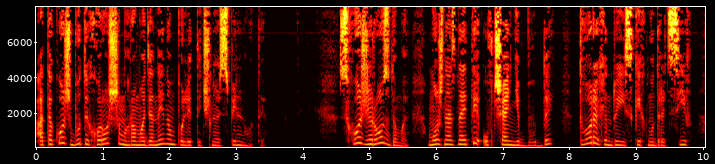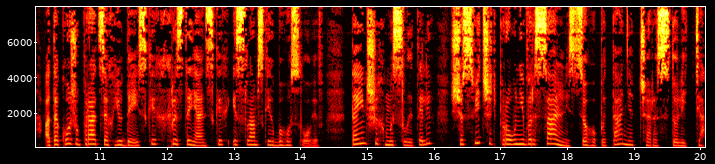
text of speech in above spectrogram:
а також бути хорошим громадянином політичної спільноти. Схожі роздуми можна знайти у вченні Будди, творах індуїзьких мудреців, а також у працях юдейських, християнських, ісламських богословів та інших мислителів, що свідчать про універсальність цього питання через століття.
